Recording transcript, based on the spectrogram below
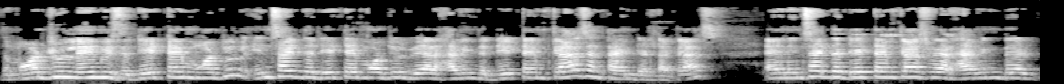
the module name is the datetime module. Inside the datetime module, we are having the datetime class and time delta class. And inside the datetime class, we are having the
